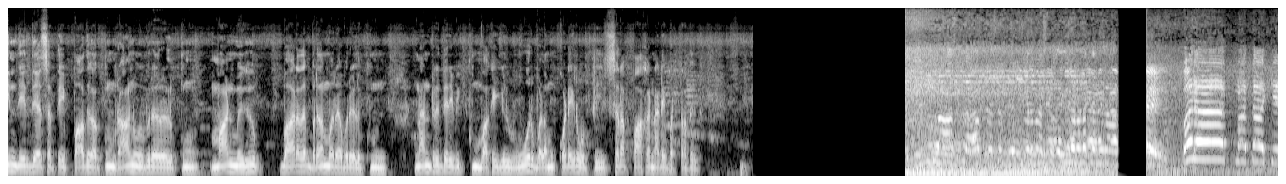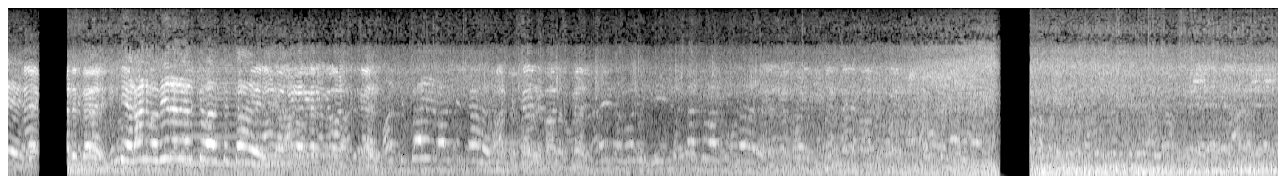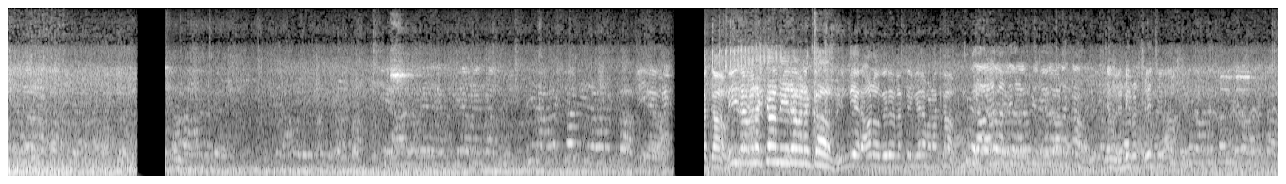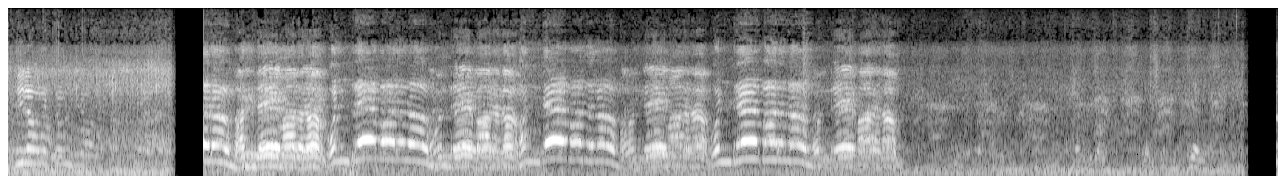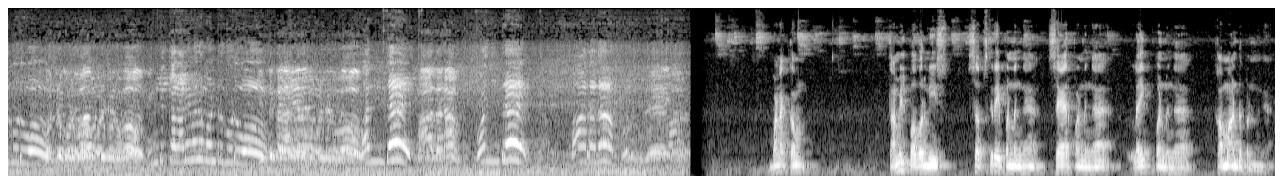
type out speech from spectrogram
இந்திய தேசத்தை பாதுகாக்கும் இராணுவ வீரர்களுக்கும் மாண்புமிகு பாரத பிரதமர் அவர்களுக்கும் நன்றி தெரிவிக்கும் வகையில் ஊர்வலம் கொடைரோட்டி சிறப்பாக நடைபெற்றது. பாரத் மாதா கி இந்திய ராணுவ வீரர்களுக்கு வாழ்த்துக்கள். வாழ்த்துக்கள். வாழ்த்துக்கள் வாழ்த்துக்கள். வணக்கம் வீர வணக்கம் வீர வணக்கம் இந்திய ராணுவ வீரர்களுக்கு வீர வணக்கம் வீர வணக்கம் வந்தே மாதரம். ஒன்றே பாரதம். ஒன்றே பாரதம். வந்தே மாதரம். வந்தே மாதரம். ஒன்றே பாரதம். ஒன்றே பாரதம். ஒன்று கூடுவோம் ஒன்று கூடுவோம் ஒன்று கூடுவோம். இந்துக்கள் அனைவரும் ஒன்று கூடுவோம் இந்துக்கள் அனைவரும் ஒன்று கூடுவோம் வந்தே மாதரம். ஒன்றே பாரதம். வணக்கம். தமிழ் பவர் நியூஸ் சப்ஸ்கிரைப் பண்ணுங்கள் ஷேர் பண்ணுங்கள் லைக் பண்ணுங்கள் கமெண்ட் பண்ணுங்கள்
